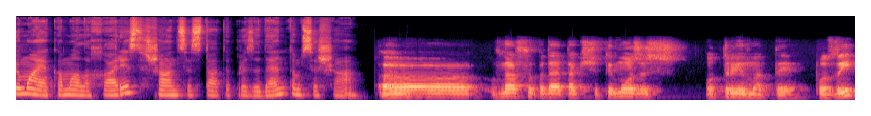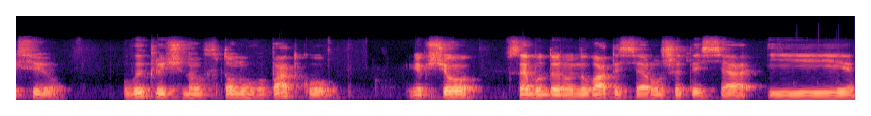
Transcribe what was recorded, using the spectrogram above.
Чи має Камала Харріс шанси стати президентом США? Е, в нас випадає так, що ти можеш отримати позицію виключно в тому випадку, якщо все буде руйнуватися, рушитися і.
